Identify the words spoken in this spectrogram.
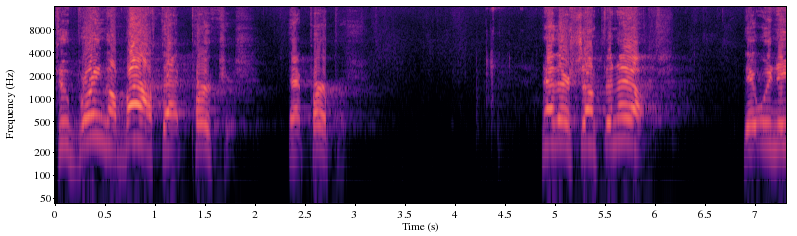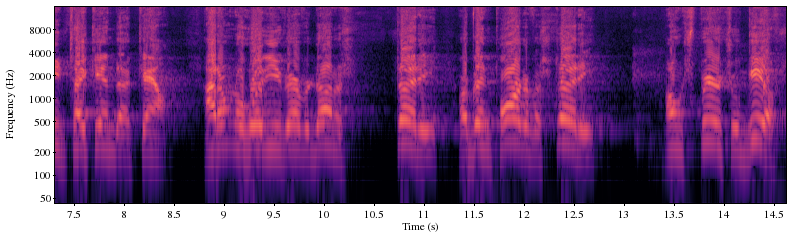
to bring about that purchase, that purpose. Now, there's something else that we need to take into account. I don't know whether you've ever done a study or been part of a study on spiritual gifts.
